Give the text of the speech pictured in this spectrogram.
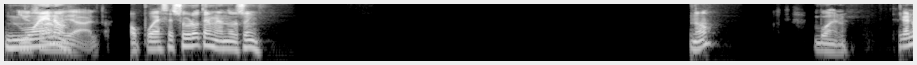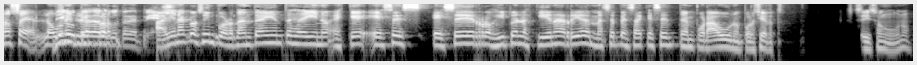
Y usa la Bueno, alta. o puede ser zurdo terminando el swing. ¿No? Bueno. Yo no sé. Lo único, que Hay una cosa importante ahí antes de irnos. Es que ese, es- ese rojito en la esquina de arriba me hace pensar que es en temporada 1, por cierto. Sí, son uno.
